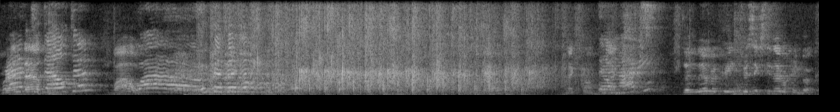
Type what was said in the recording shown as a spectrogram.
Brent, Dalton. Dalton. Wow. Wow. Next one. Then next. The Nürburgring 360 Nürburgring book.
